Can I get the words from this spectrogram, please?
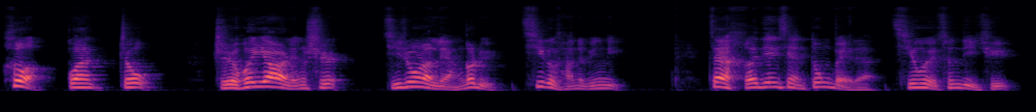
贺、关、周指挥幺二零师集中了两个旅、七个团的兵力，在河间县东北的齐会村地区，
